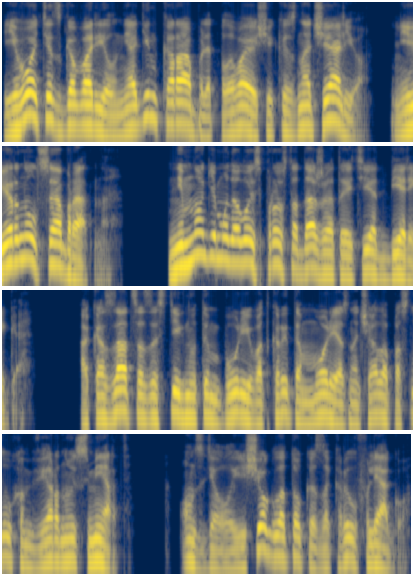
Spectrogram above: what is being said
Его отец говорил, ни один корабль, отплывающий к изначалью, не вернулся обратно. Немногим удалось просто даже отойти от берега. Оказаться застигнутым бурей в открытом море означало, по слухам, верную смерть. Он сделал еще глоток и закрыл флягу,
